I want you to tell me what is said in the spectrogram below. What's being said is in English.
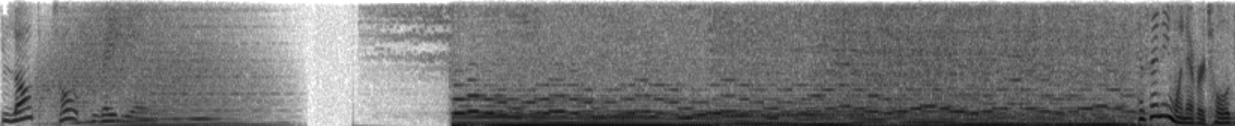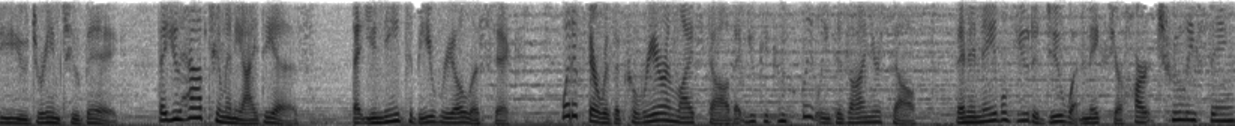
Blog Talk Radio. Has anyone ever told you you dream too big? That you have too many ideas? That you need to be realistic? What if there was a career and lifestyle that you could completely design yourself that enables you to do what makes your heart truly sing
